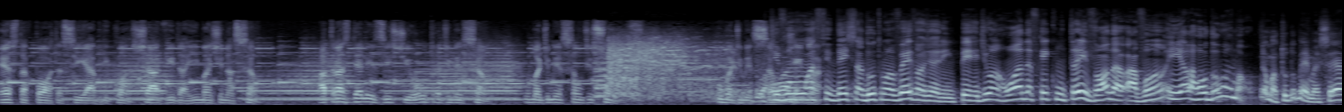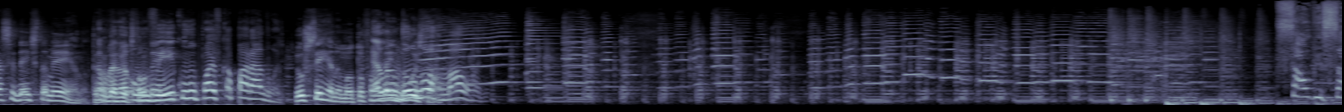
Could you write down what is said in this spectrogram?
Esta porta se abre com a chave da imaginação. Atrás dela existe outra dimensão, uma dimensão de sonhos. Uma dimensão Tive um acidente na uma vez, Rogerinho. Perdi uma roda, fiquei com três rodas, a van, e ela rodou normal. Não, mas tudo bem, mas isso é acidente também, Renan. Tem Não, mas o veículo não pode ficar parado, Rogerinho. Eu sei, Renan, mas eu tô falando Ela andou indústria. normal, Rogerinho.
